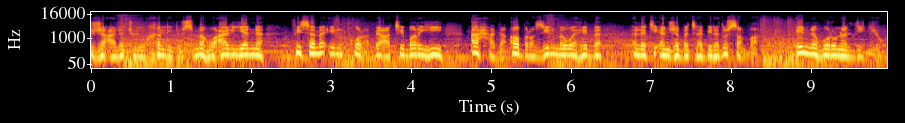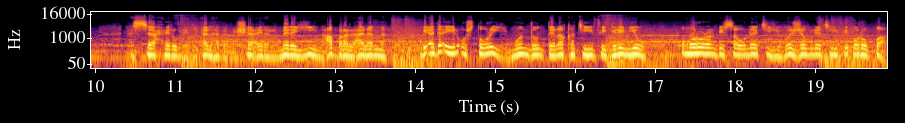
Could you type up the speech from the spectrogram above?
جعلته يخلد اسمه عاليا في سماء الكرة باعتباره أحد أبرز المواهب التي أنجبتها بلاد الصنبا إنه رونالدينيو الساحر الذي ألهب مشاعر الملايين عبر العالم بأدائه الأسطوري منذ انطلاقته في غريميو ومرورا بصولاته وجولاته في أوروبا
